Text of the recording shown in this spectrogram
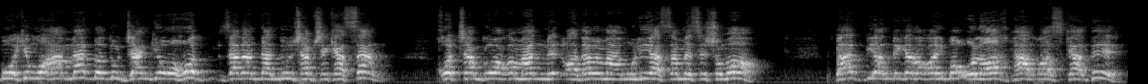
موقع که محمد با دو جنگ احد زدن دندونش هم شکستن خودشم گفت آقا من آدم معمولی هستم مثل شما. بعد بیان بگن آقا این با اولاغ پرواز کرده.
